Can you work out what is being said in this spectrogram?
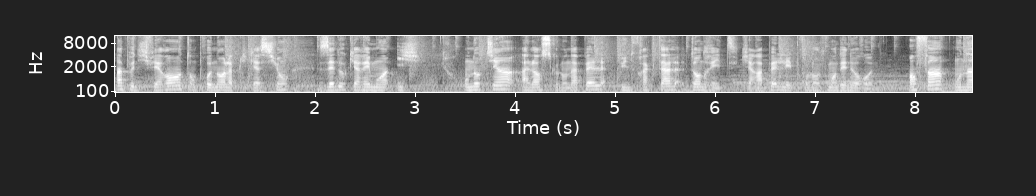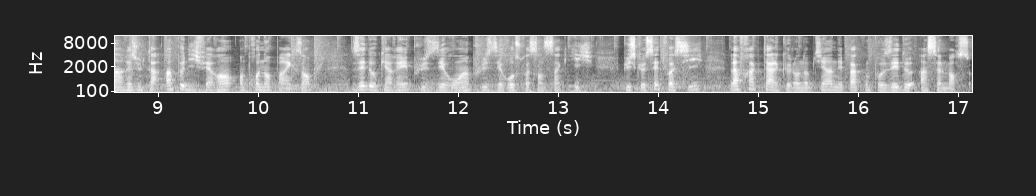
un peu différentes en prenant l'application z au carré moins i. On obtient alors ce que l'on appelle une fractale dendrite, qui rappelle les prolongements des neurones. Enfin, on a un résultat un peu différent en prenant par exemple z au carré plus 0,1 plus 0,65i, puisque cette fois-ci, la fractale que l'on obtient n'est pas composée de un seul morceau.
